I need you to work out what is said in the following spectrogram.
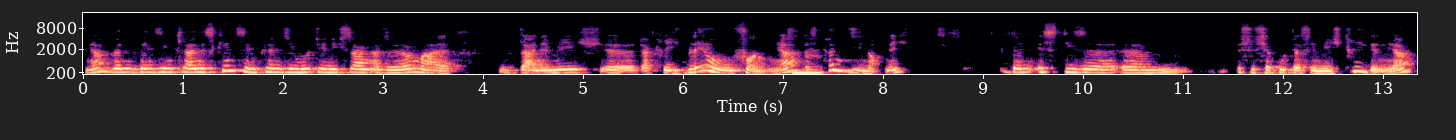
Ja, wenn, wenn Sie ein kleines Kind sind, können Sie Mutti nicht sagen, also hör mal, deine Milch, äh, da kriege ich Blähungen von. Ja, mhm. das können Sie noch nicht. Dann ist diese, ähm, es ist ja gut, dass sie Milch kriegen, ja.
